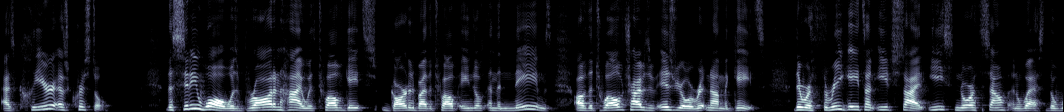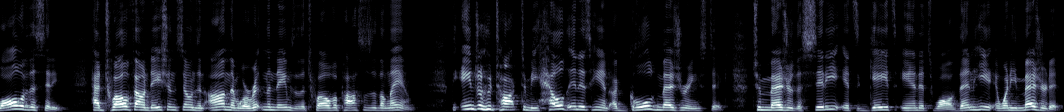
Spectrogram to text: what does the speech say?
as clear as crystal. The city wall was broad and high, with 12 gates guarded by the 12 angels, and the names of the 12 tribes of Israel were written on the gates. There were three gates on each side east, north, south, and west. The wall of the city had 12 foundation stones, and on them were written the names of the 12 apostles of the Lamb. The angel who talked to me held in his hand a gold measuring stick to measure the city, its gates, and its wall. Then he, when he measured it,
